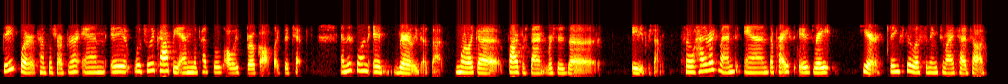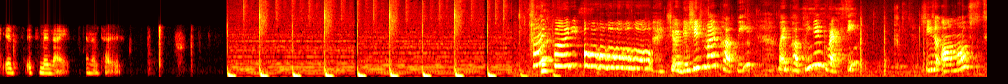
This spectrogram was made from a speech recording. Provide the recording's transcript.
stapler pencil sharpener and it was really crappy and the pencils always broke off, like the tips. And this one, it rarely does that. More like a 5% versus a 80%. So highly recommend and the price is right here. Thanks for listening to my TED Talk. It's it's midnight and I'm tired. Hi, buddy. Oh, so this is my puppy. My puppy named Rexy. She's almost,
